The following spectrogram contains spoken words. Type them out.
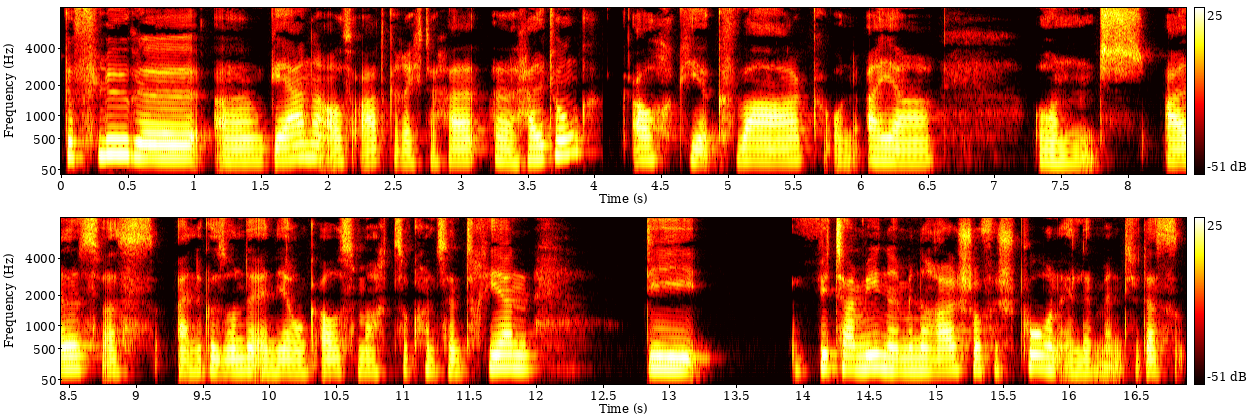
Geflügel, äh, gerne aus artgerechter äh, Haltung, auch hier Quark und Eier und alles, was eine gesunde Ernährung ausmacht, zu konzentrieren, die Vitamine, Mineralstoffe, Spurenelemente, das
